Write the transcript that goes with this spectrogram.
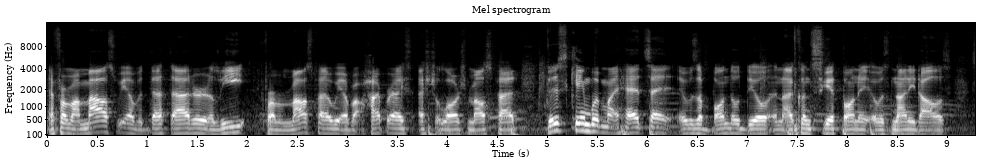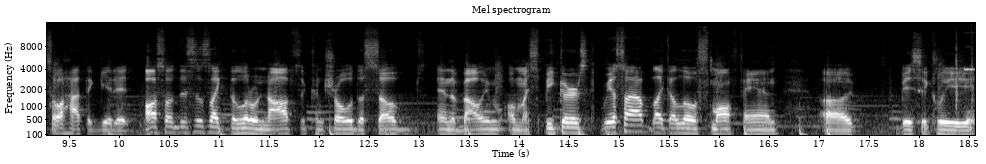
And for my mouse, we have a Death Adder Elite. For my mouse pad, we have a HyperX Extra Large mouse pad. This came with my headset. It was a bundle deal and I couldn't skip on it. It was $90, so I had to get it. Also, this is like the little knobs to control the subs and the volume of my speakers. We also have like a little small fan. Uh, basically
